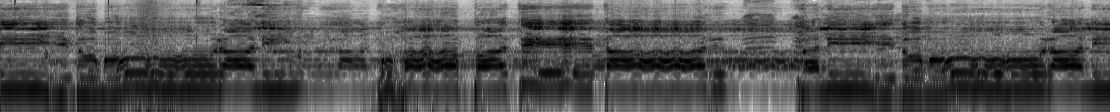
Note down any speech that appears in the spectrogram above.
খালি মোরালি মোহাবাতে তার। খালি মোরালি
